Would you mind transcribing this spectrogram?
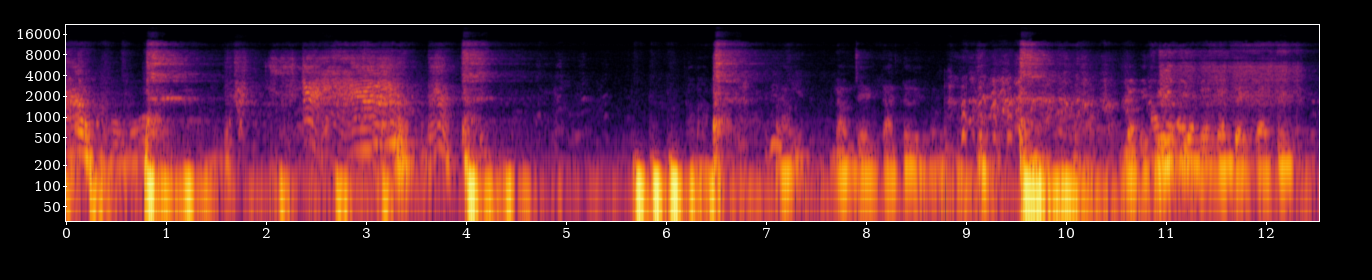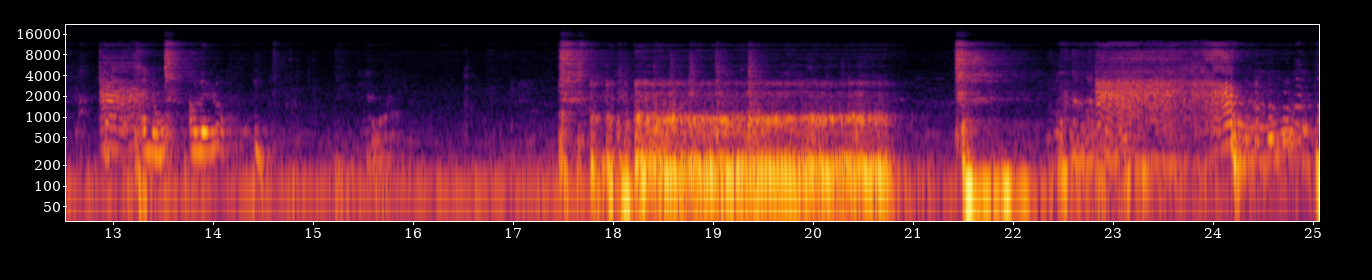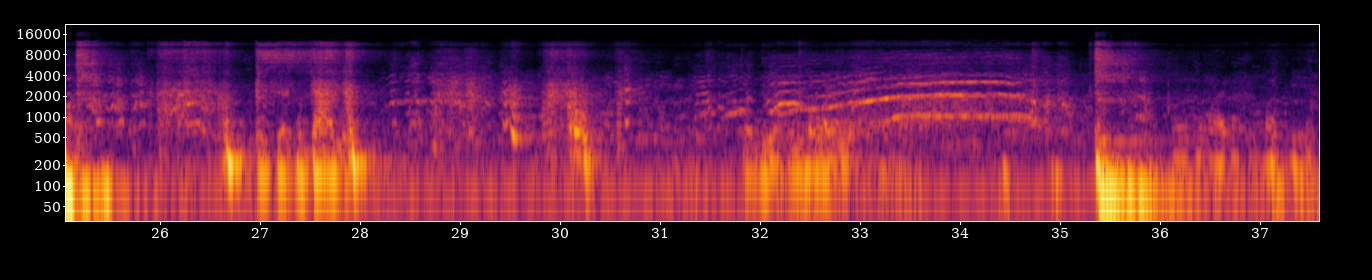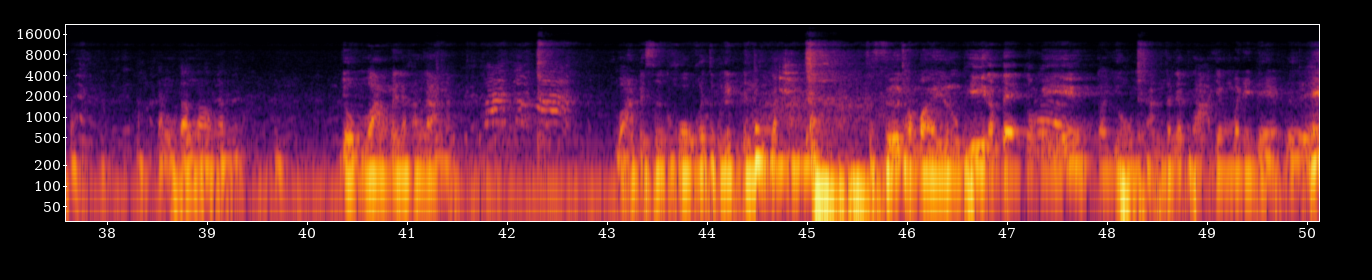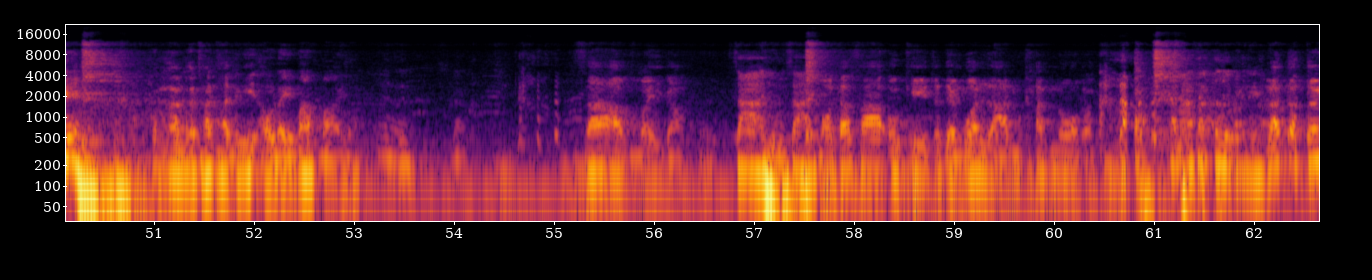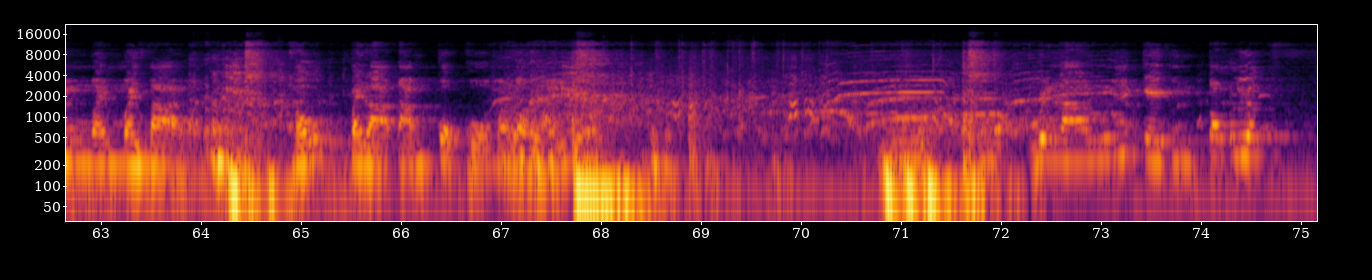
โอ้โหเอามาตะเคียนน้ำแดงตาเต้ยบ้างอย่าไปซื้อกินนะน้ำแดงตาเต้ย อะอะหนูเอาเลยลูก ไหมล่ะข้างล่างอะหวานไปซื้อโค้กให้ตักลิตรหนึ่งที่บ้านจะซื้อทำไมล่ะหลวงพี่น้ำแดงก็มีก็โยมฉันกันแล้วพระยังไม่ได้แดกเลยทำงานกระทันหันอย่างนี้เอาอะไรมากมายล่ะอืมทราบไหมครับซาอยู่ซาออยู่อถ้าทราบโอเคแสดงว่าร้านข้างนอกครับถ้าร้านตาเต้ยเป็นไง ร้านตาเติ้ลไม่ไม่ทราบครับ เขาไปลาตามกกโพมาหลอกขายเดียว เวลาลิเกกินต้องเลือก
